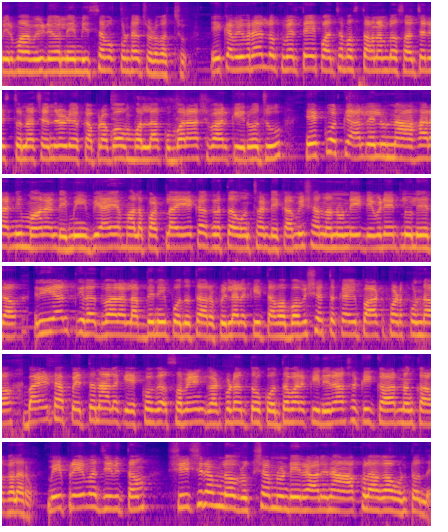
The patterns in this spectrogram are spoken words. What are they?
మీరు మా వీడియోని మిస్ అవ్వకుండా చూడవచ్చు. ఇక వివరాల్లోకి వెళ్తే పంచమ స్థానంలో సంచరిస్తున్న చంద్రుడి యొక్క ప్రభావం వల్ల కుంభరాశి వారికి ఈరోజు రోజు ఎక్కువ క్యాలరీలు ఉన్న ఆహారాన్ని మానండి. మీ వ్యాయామాల పట్ల ఏకాగ్రత ఉంచండి. కమిషన్ల నుండి డివిడెంట్లు లేదా రియాలిటీల ద్వారా లబ్ధిని పొందుతారు. పిల్లలకి తమ భవిష్యత్తుకై పాటుపడకుండా బయట పెత్తనాలకి ఎక్కువగా సమయం గడపడంతో కొంతవరకు నిరాశకి కారణం కాగలరు. మీ ప్రేమ జీవితం శిశిరంలో వృక్షం నుండి రాలిన ఆకులాగా ఉంటుంది.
